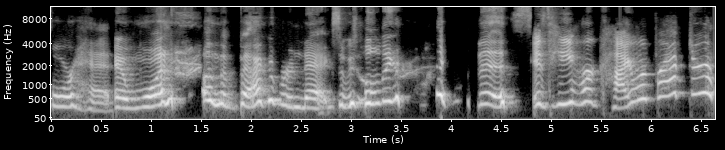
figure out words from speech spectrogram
forehead one on the back of her neck. So he's holding her this. Is he her chiropractor?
